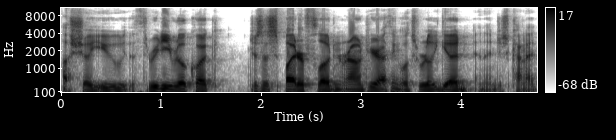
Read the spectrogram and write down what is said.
I'll show you the 3D real quick. Just a spider floating around here. I think looks really good. And then just kind of,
